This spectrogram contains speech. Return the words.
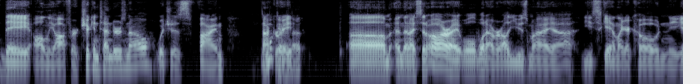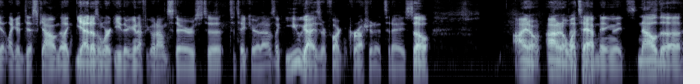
they only offer chicken tenders now, which is fine. Not okay great. Um, and then I said, oh, all right, well, whatever. I'll use my uh you scan like a code and you get like a discount. And they're like, Yeah, it doesn't work either. You're gonna have to go downstairs to to take care of that. I was like, You guys are fucking crushing it today. So I don't I don't know what's bad. happening. It's now the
